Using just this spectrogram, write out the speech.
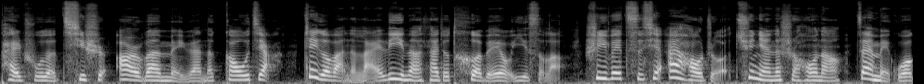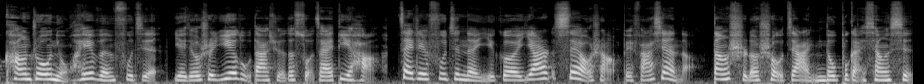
拍出了七十二万美元的高价，这个碗的来历呢，那就特别有意思了。是一位瓷器爱好者，去年的时候呢，在美国康州纽黑文附近，也就是耶鲁大学的所在地哈，在这附近的一个 yard sale 上被发现的。当时的售价你都不敢相信，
